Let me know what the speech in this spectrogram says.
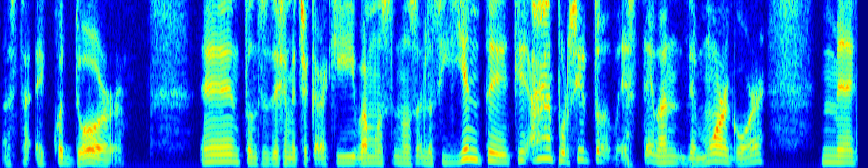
hasta Ecuador. Entonces déjenme checar aquí, vamos a lo siguiente, que, ah, por cierto, Esteban de Morgore me,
